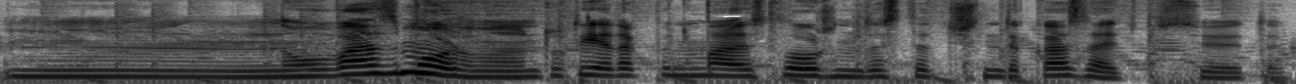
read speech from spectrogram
Ну, возможно, но тут, я так понимаю, сложно достаточно доказать все это.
